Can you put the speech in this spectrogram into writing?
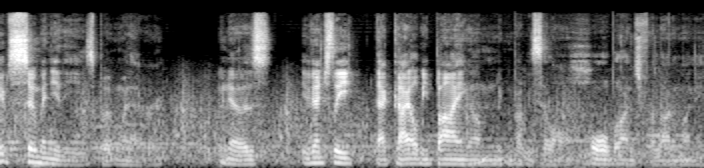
We have so many of these, but whatever. Who knows? Eventually, that guy will be buying them. We can probably sell a whole bunch for a lot of money.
